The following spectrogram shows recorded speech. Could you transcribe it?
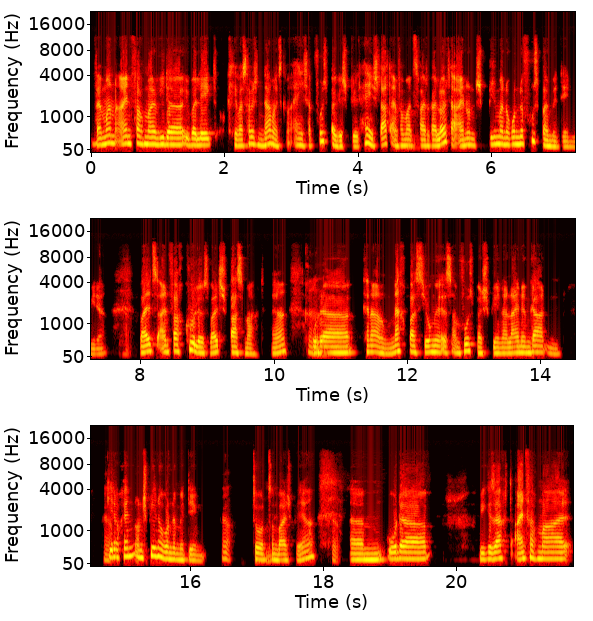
wenn man einfach mal wieder überlegt, okay, was habe ich denn damals gemacht? Hey, ich habe Fußball gespielt. Hey, ich lade einfach mal zwei, drei Leute ein und spiele mal eine Runde Fußball mit denen wieder. Weil es einfach cool ist, weil es Spaß macht. Ja? Genau. Oder, keine Ahnung, Nachbarsjunge ist am Fußballspielen alleine im Garten. Ja. Geh doch hin und spiel eine Runde mit dem. Ja. So Mhm. zum Beispiel, ja. Ja. Ähm, oder, wie gesagt, einfach mal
